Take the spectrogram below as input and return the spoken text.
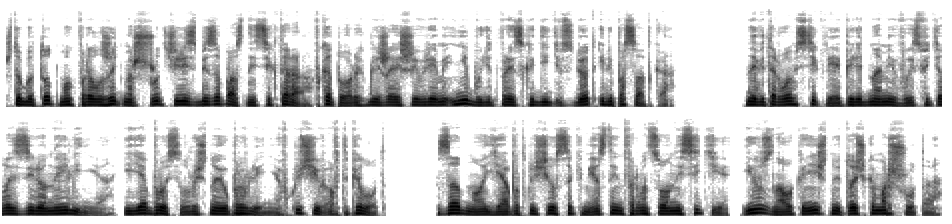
чтобы тот мог проложить маршрут через безопасные сектора, в которых в ближайшее время не будет происходить взлет или посадка. На ветровом стекле перед нами высветилась зеленая линия, и я бросил ручное управление, включив автопилот. Заодно я подключился к местной информационной сети и узнал конечную точку маршрута,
